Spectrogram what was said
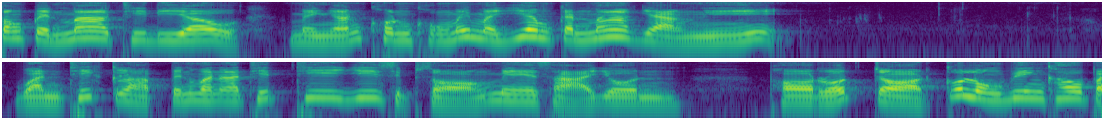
ต้องเป็นมากทีเดียว ไม่งั้นคนคงไม่มาเยี่ยมกันมากอย่างนี้ วันที่กลับเป็นวันอาทิตย์ที่ 22 เมษายน พอรถจอดก็ลงวิ่งเข้าไป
